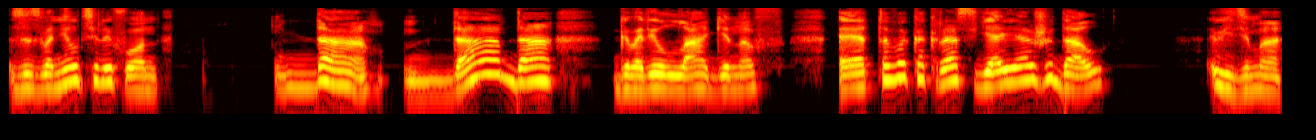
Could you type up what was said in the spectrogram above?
Зазвонил телефон. «Да, да, да», говорил Лагинов. «Этого как раз я и ожидал». Видимо,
